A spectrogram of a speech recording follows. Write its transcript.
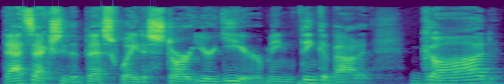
that's actually the best way to start your year. I mean, think about it. God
